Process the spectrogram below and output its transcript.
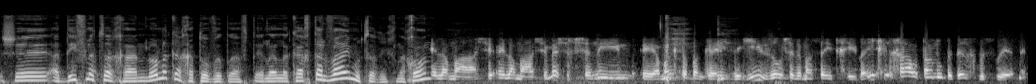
שעדיף לצרכן לא לקחת אוברדרפט, אלא לקחת הלוואה אם הוא צריך, נכון? אלא מה, ש, אלא מה, שמשך שנים אה, המערכת הבנקאית, והיא זו שלמעשה התחילה, היא חינכה אותנו בדרך מסוימת.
